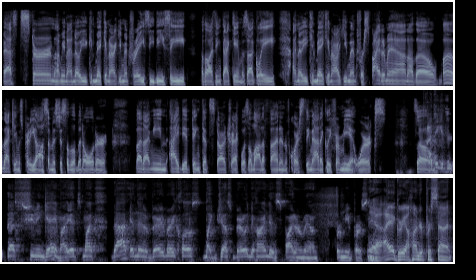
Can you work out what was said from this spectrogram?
best Stern. I mean, I know you can make an argument for ACDC, although I think that game is ugly. I know you can make an argument for Spider Man, although well, that game's pretty awesome. It's just a little bit older but I mean, I did think that Star Trek was a lot of fun, and of course, thematically for me, it works. So I think it's his best shooting game. I, it's my that, and then a very very close, like just barely behind it is Spider Man for me personally. Yeah, I agree hundred percent.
